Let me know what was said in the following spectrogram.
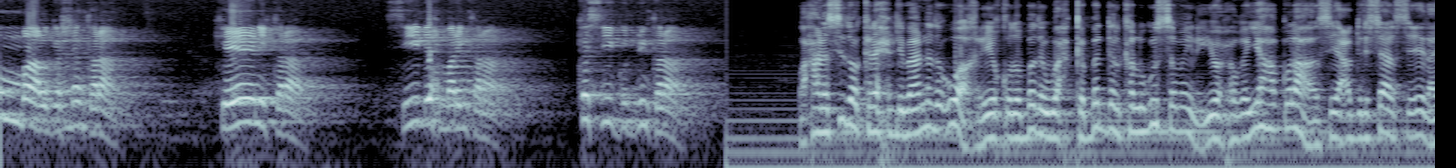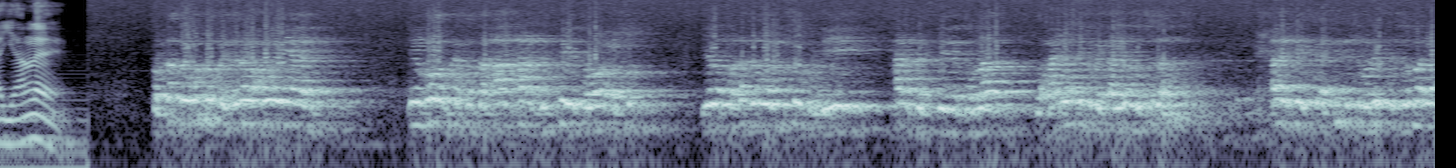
u maalgashan karaan keeni karaan sii dhex marin karaan ka sii gudbin karaan. Waxaana sidoo kale xildhibaanada u akhriyay qodobada wax kabeddelka lagu sameynayo xogayaha golahaasi cabdirasaaq siciid ayaanle farqada ugu dambaysana waxa weeyaan in qodobka saddexaad xarafka sideed oo cusub iyadoo farqada waa lagu soo kordhiyey xarafka sideed tobnaad. Waxay u xidmaysaa iyadoo sidan hadalka isgaarsiinta jamhuuriyadda soomaaliya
